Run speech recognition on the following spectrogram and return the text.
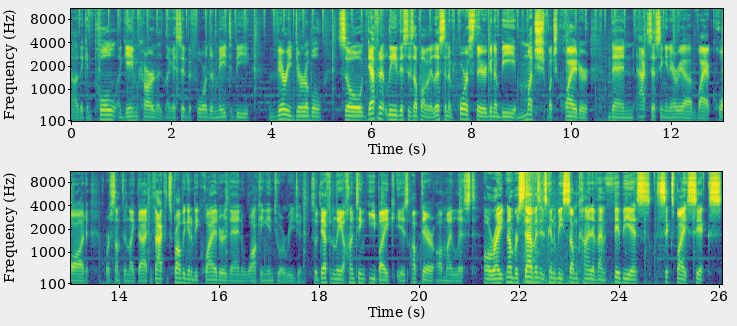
Uh, they can pull a game card, like I said before, they're made to be very durable. So definitely this is up on my list and of course they're going to be much much quieter than accessing an area via quad or something like that. In fact, it's probably going to be quieter than walking into a region. So definitely a hunting e-bike is up there on my list. All right, number seven is going to be some kind of amphibious 6x6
